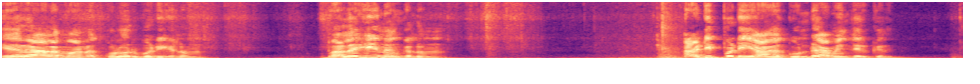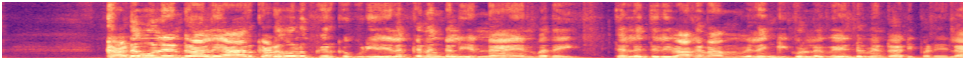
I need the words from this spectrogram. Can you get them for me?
ஏராளமான குளறுபடிகளும் பலகீனங்களும் அடிப்படையாக கொண்டு அமைந்திருக்குது கடவுள் என்றால் யார்? கடவுளுக்கு இருக்கக்கூடிய இலக்கணங்கள் என்ன என்பதை தெல்ல தெளிவாக நாம் விளங்கி கொள்ள வேண்டும் என்ற அடிப்படையில்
